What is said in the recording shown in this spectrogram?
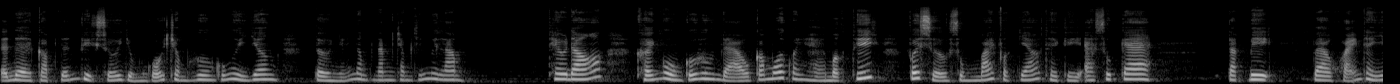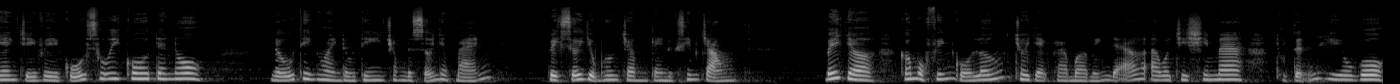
để đề cập đến việc sử dụng gỗ trầm hương của người dân từ những năm 595. Theo đó, khởi nguồn của hương đạo có mối quan hệ mật thiết với sự sùng bái Phật giáo thời kỳ Asuka. Đặc biệt, vào khoảng thời gian trị vì của Suiko Tenno, nữ thiên hoàng đầu tiên trong lịch sử Nhật Bản, việc sử dụng hương trầm càng được xem trọng. Bây giờ, có một phiến gỗ lớn trôi dạt vào bờ biển đảo Awachishima thuộc tỉnh Hyogo,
